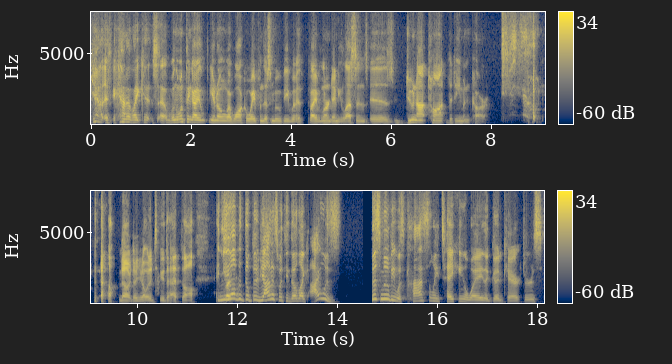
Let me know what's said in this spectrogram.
yeah, it, it kind of like it's uh, when the one thing I you know I walk away from this movie with if I've learned any lessons is do not taunt the demon car. no, no, no, you don't want to do that at all. And you know, to, to be honest with you though, like I was, this movie was constantly taking away the good characters.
